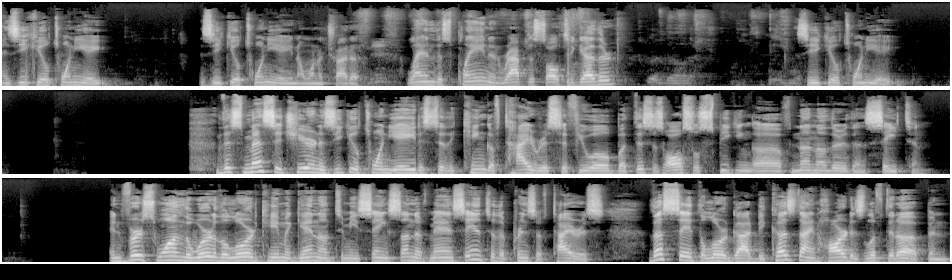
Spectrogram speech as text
Ezekiel 28. Ezekiel 28, and I want to try to land this plane and wrap this all together. Ezekiel 28. This message here in Ezekiel 28 is to the king of Tyrus, if you will, but this is also speaking of none other than Satan. In verse 1, the word of the Lord came again unto me, saying, Son of man, say unto the prince of Tyrus, Thus saith the Lord God, because thine heart is lifted up, and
